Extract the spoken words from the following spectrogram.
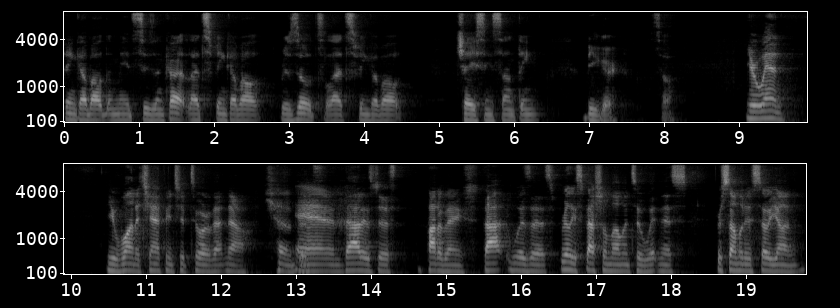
think about the mid-season cut let's think about results let's think about chasing something bigger so Your win. You won a championship tour event now. yeah And that is just bada. That was a really special moment to witness for someone who's so young.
